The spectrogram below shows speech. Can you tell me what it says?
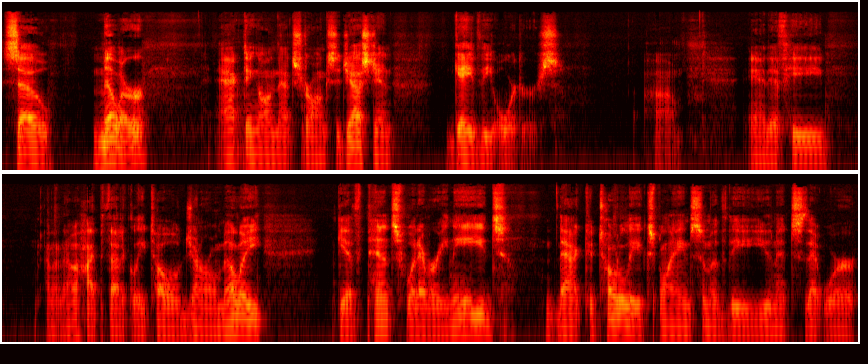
So, Miller, acting on that strong suggestion, gave the orders. Um, and if he, I don't know, hypothetically told General Milley, give Pence whatever he needs, that could totally explain some of the units that were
